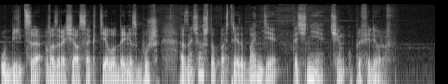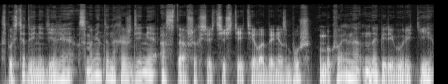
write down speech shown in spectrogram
убийца возвращался к телу Деннис Буш, означал, что портрет Банди точнее, чем у профилеров. Спустя две недели с момента нахождения оставшихся частей тела Деннис Буш буквально на берегу реки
